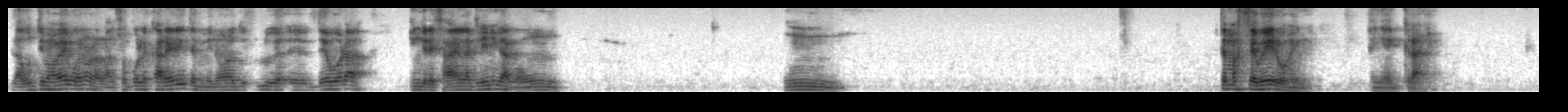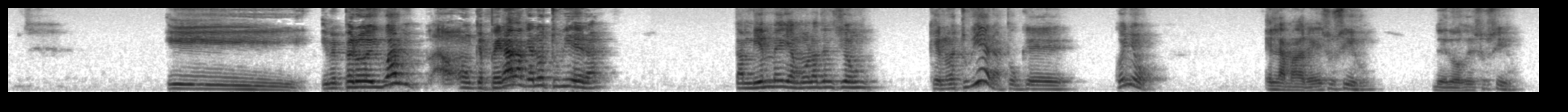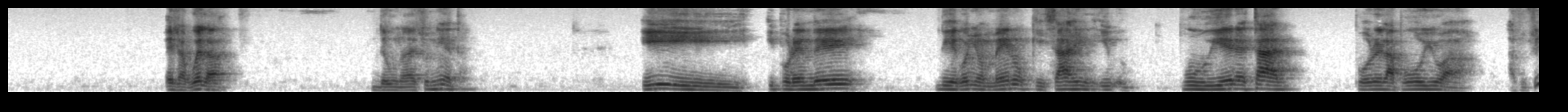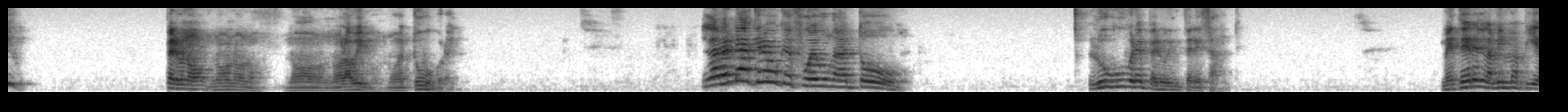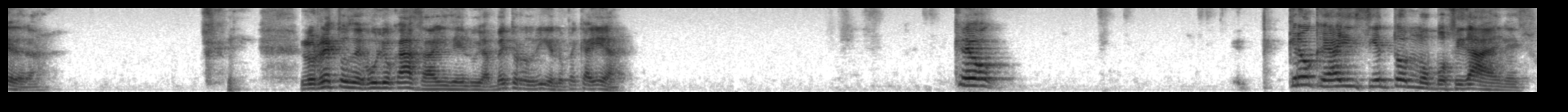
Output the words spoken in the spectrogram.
La última vez, bueno, la lanzó por la escalera y terminó eh, Débora ingresada en la clínica con un, temas severos en, en el cráneo. Y, pero igual, aunque esperaba que no estuviera, también me llamó la atención que no estuviera, porque, coño, es la madre de sus hijos, de dos de sus hijos, es la abuela de una de sus nietas, y, por ende, dije, coño, menos quizás pudiera estar por el apoyo a, a sus hijos. Pero no, no, no, no, no, no la vimos, no estuvo por ahí. La verdad creo que fue un acto lúgubre pero interesante. Meter en la misma piedra los restos de Julio Casa y de Luis Alberto Rodríguez López Calleja. Creo, creo que hay cierta morbosidad en eso.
